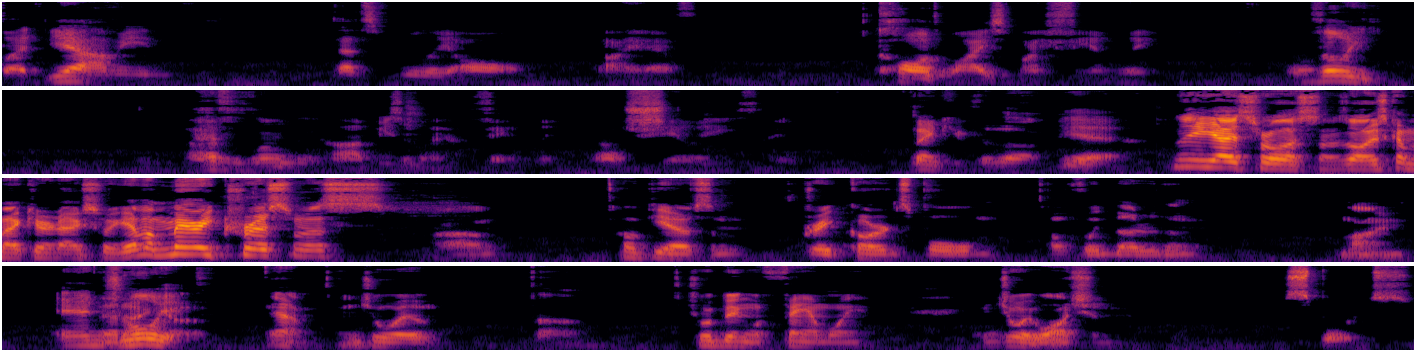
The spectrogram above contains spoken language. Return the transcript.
but yeah, I mean, that's really all I have card wise in my family. Really, I have lonely hobbies in my family. I don't share anything. Thank you for that. Yeah. Thank you guys for listening. As always, come back here next week. Have a Merry Christmas. Um, hope you have some great cards pulled. Hopefully, better than mine. And enjoy it. Yeah, enjoy it. Uh, enjoy being with family. Enjoy watching sports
